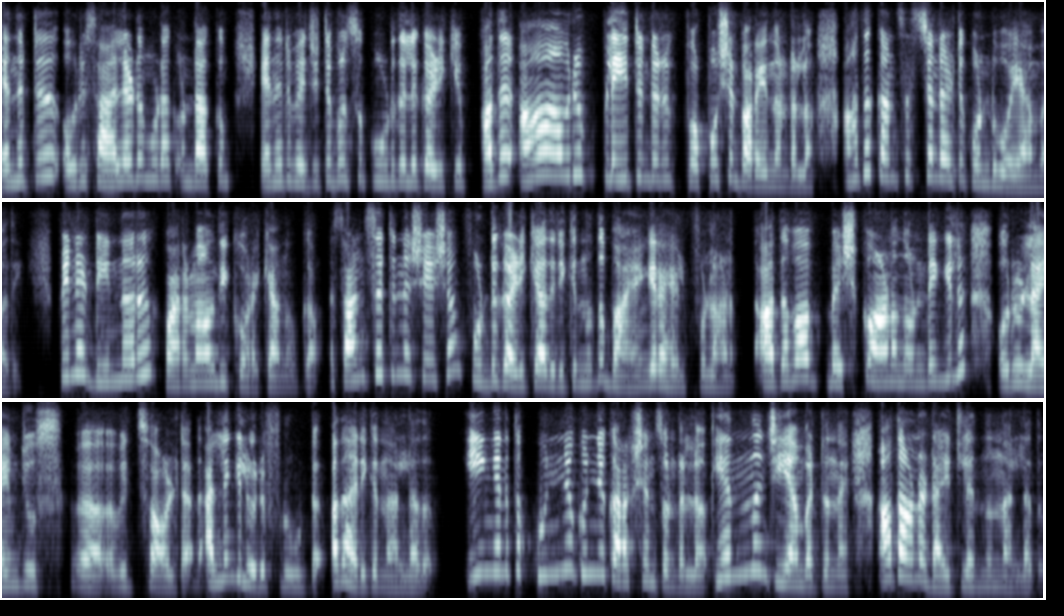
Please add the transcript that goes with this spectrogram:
എന്നിട്ട് ഒരു സാലഡും കൂടെ ഉണ്ടാക്കും. എന്നിട്ട് വെജിറ്റബിൾസ് കൂടുതൽ കഴിക്കും. അത് ആ ഒരു പ്ലേറ്റിന്റെ ഒരു പ്രൊപ്പോർഷൻ പറയുന്നുണ്ടല്ലോ. അത് കൺസിസ്റ്റന്റ് ആയിട്ട് കൊണ്ടുപോയാൽ മതി. പിന്നെ ഡിന്നർ പരമാവധി കുറയ്ക്കാൻ നോക്കുക. സൺസെറ്റിന് ശേഷം ഫുഡ് കഴിക്കാതിരിക്കുന്നത് ഭയങ്കര ഹെൽപ്ഫുൾ ആണ്. അഥവാ വിശക്കുവാണെന്നുണ്ടെങ്കിൽ ഒരു ലൈം ജ്യൂസ് വിത്ത് സോൾട്ട് അല്ലെങ്കിൽ ഒരു ഫ്രൂട്ട് അതായിരിക്കും നല്ലത്. ഇങ്ങനത്തെ കുഞ്ഞു കുഞ്ഞു കറക്ഷൻസ് ഉണ്ടല്ലോ എന്നും ചെയ്യാൻ പറ്റുന്നത് അതാണ് ഡയറ്റിൽ എന്നും നല്ലത്.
